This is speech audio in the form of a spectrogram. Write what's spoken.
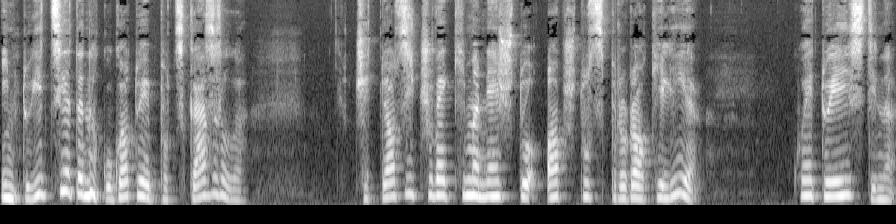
интуицията на когото е подсказала, че този човек има нещо общо с пророк Илия, което е истина,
